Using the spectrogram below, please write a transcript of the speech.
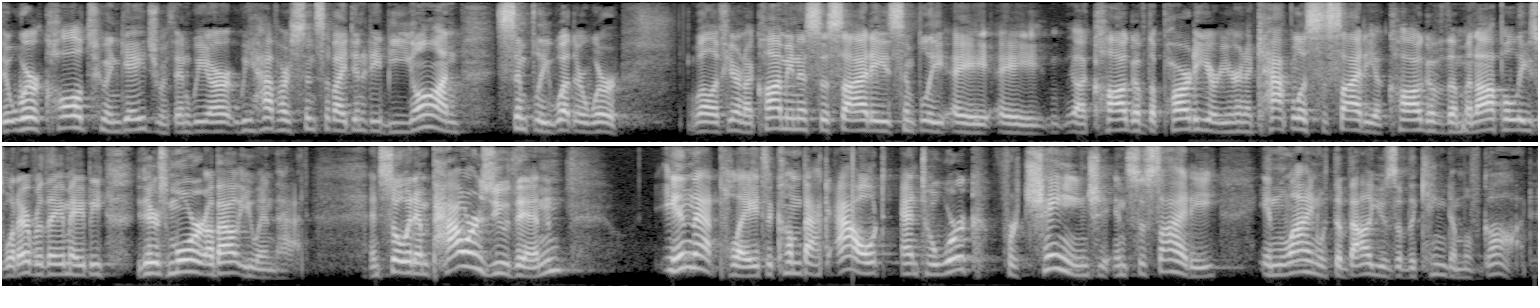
that we're called to engage with, and we, are, we have our sense of identity beyond simply whether we're, well, if you're in a communist society, simply a, a, a cog of the party, or you're in a capitalist society, a cog of the monopolies, whatever they may be. There's more about you in that. And so it empowers you then in that play to come back out and to work for change in society in line with the values of the kingdom of God.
